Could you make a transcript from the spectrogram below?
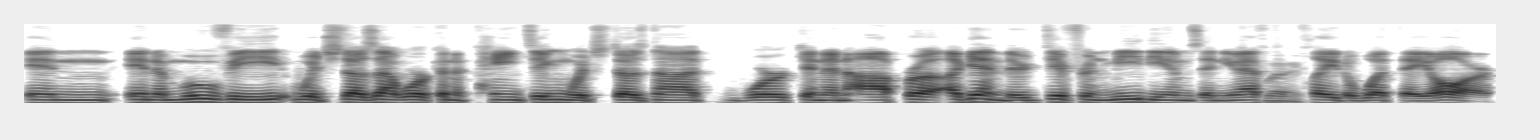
in in a movie, which does not work in a painting, which does not work in an opera. Again, they're different mediums, and you have Right. to play to what they are.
